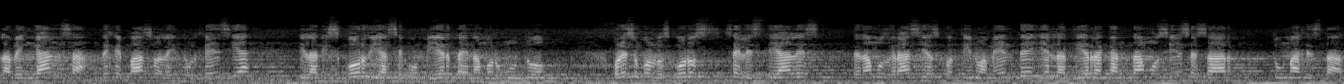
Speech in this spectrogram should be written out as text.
la venganza deje paso a la indulgencia y la discordia se convierta en amor mutuo. Por eso con los coros celestiales te damos gracias continuamente y en la tierra cantamos sin cesar tu majestad.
